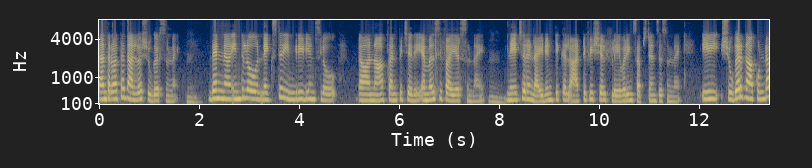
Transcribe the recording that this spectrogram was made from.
దాని తర్వాత దానిలో షుగర్స్ ఉన్నాయి. దెన్ ఇందులో నెక్స్ట్ ఇంగ్రీడియంట్స్లో నాకు కనిపించేది ఎమల్సిఫైయర్స్ ఉన్నాయి. Nature and identical artificial flavouring substances ఉన్నాయి. ఈ షుగర్ కాకుండా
